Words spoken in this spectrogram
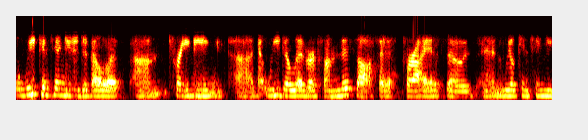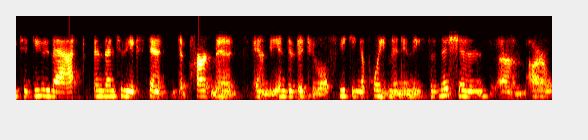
we continue to develop um, training uh, that we deliver from this office for ISOs, and we'll continue to do that. And then, to the extent departments and the individuals seeking appointment in these positions um, are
